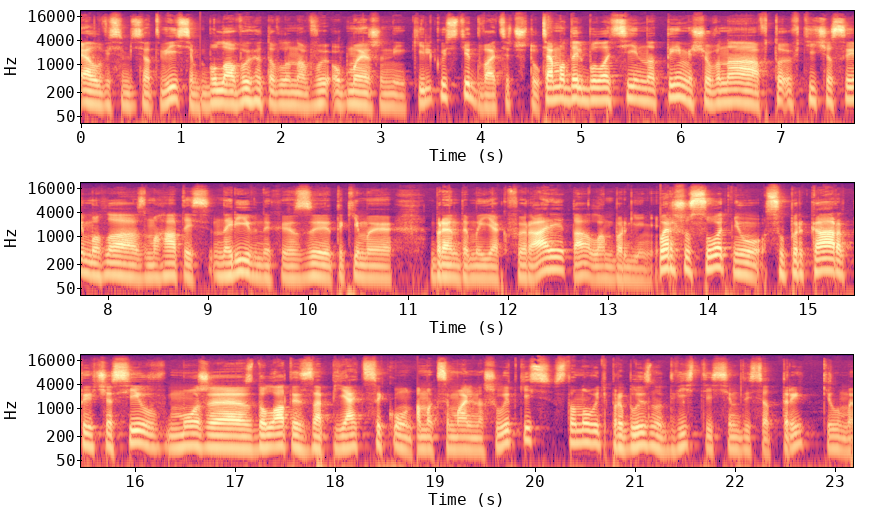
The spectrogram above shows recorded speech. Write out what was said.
L88 була виготовлена в обмеженій кількості 20 штук. Ця модель була цінна тим, що вона в, ті часи могла змагатись на рівних з такими брендами, як Ferrari та Lamborghini. Першу сотню суперкар тих часів може здолати за 5 секунд, а максимальна швидкість становить приблизно 273 км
